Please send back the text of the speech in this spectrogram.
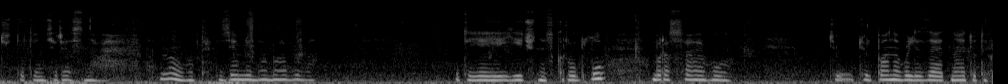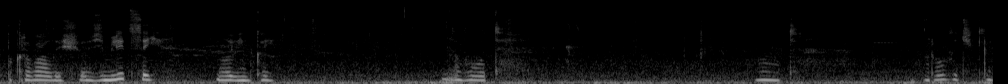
Что-то интересного. Ну вот, землю добавила. Это я яичную скорлупу бросаю. Его. Тюльпаны вылезают. На этот их покрывала еще землицей новенькой. Вот. Вот. Розочки.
